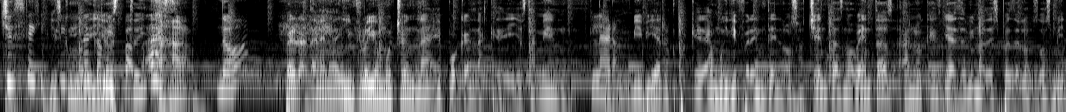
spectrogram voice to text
yo seguía Y es como de yo mis estoy. papás, Ajá. ¿no? Pero también influye mucho en la época en la que ellos también Claro. vivieron, porque era muy diferente en los 80s, 90s a lo que ya se vino después de los 2000.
